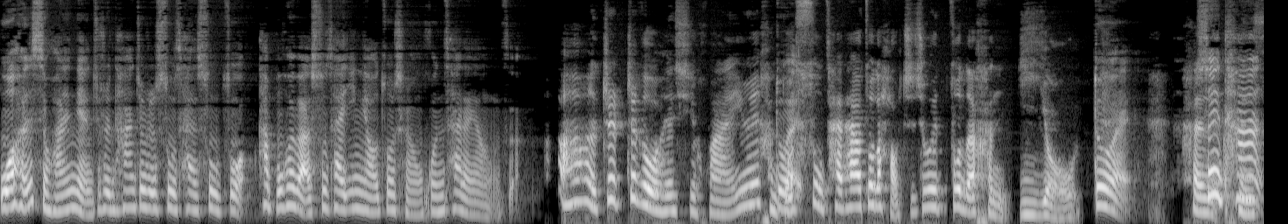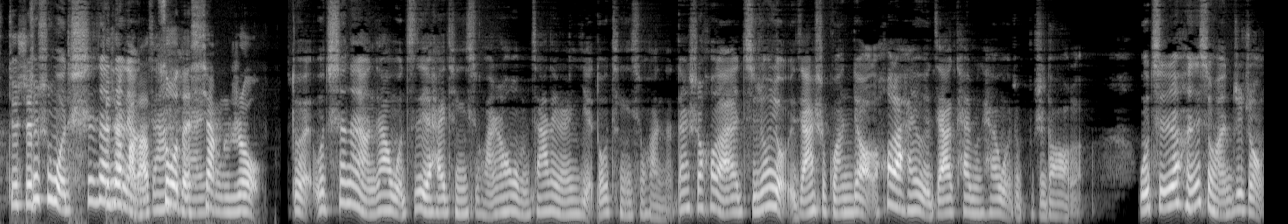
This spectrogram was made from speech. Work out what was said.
我很喜欢一点就是它就是素菜素做，它不会把素菜硬要做成荤菜的样子啊。这这个我很喜欢，因为很多素菜它要做的好吃，就会做的很油。对，很所以它就是就是我吃的那两家做的像肉。对我吃的那两家我自己还挺喜欢，然后我们家里人也都挺喜欢的。但是后来其中有一家是关掉了，后来还有一家开没开我就不知道了。我其实很喜欢这种。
